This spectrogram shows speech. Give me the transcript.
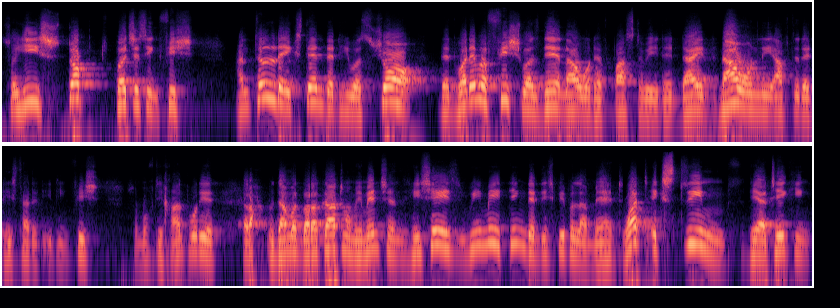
So he stopped purchasing fish until the extent that he was sure that whatever fish was there now would have passed away. It had died. Now only after that he started eating fish. So Mufti Khanpuri, Damat Barakatum, he mentions, he says, we may think that these people are mad. What extremes they are taking.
